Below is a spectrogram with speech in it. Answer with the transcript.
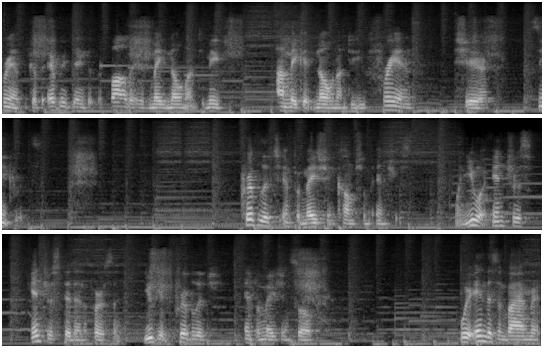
friends, because everything that the Father has made known unto me, I make it known unto you. Friends share secrets. Privileged information comes from interest. When you are interest, interested in a person, you get privileged information. So we're in this environment,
